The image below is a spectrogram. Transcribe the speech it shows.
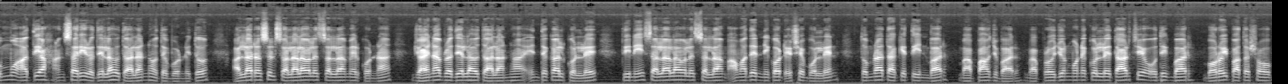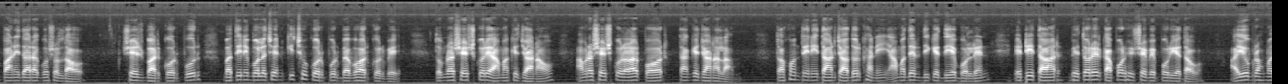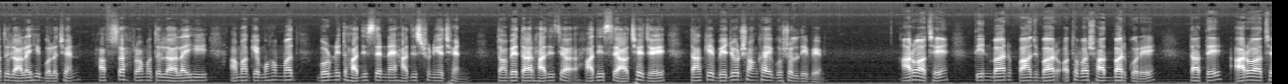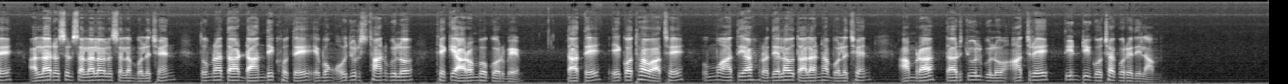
উম্মু আতিয়াহ আনসারি রদিয়াল্লাহ তাল্লাহ্ন হতে বর্ণিত। আল্লাহ রসুল সাল্লাহ সাল্লামের কন্যা জয়নাব রদিয়াল্লাহ তাল্লাহা ইন্তেকাল করলে তিনি সাল্লাহ সাল্লাম আমাদের নিকট এসে বললেন, তোমরা তাকে তিনবার বা পাঁচবার বা প্রয়োজন মনে করলে তার চেয়ে অধিকবার বড়ই পাতাসহ পানি দ্বারা গোসল দাও। শেষবার কর্পূর বা তিনি বলেছেন কিছু কর্পূর ব্যবহার করবে। তোমরা শেষ করে আমাকে জানাও। আমরা শেষ করার পর তাকে জানালাম। তখন তিনি তার চাদরখানি আমাদের দিকে দিয়ে বললেন, এটি তার ভেতরের কাপড় হিসেবে পরিয়ে দাও। আয়ুব রহমতুল্লা আলাহি বলেছেন, হাফসাহ রহমতুল্লাহ আলাহি আমাকে মোহাম্মদ বর্ণিত হাদিসের ন্যায় হাদিস শুনিয়েছেন, তবে তার হাদিসে হাদিসে আছে যে, তাকে বেজোর সংখ্যায় গোসল দিবে। আরও আছে, তিনবার, পাঁচবার অথবা সাতবার করে, তাতে আরও আছে, আল্লাহ রসুল সাল্লাহ সাল্লাম বলেছেন, তোমরা তার ডান দিক হতে এবং অজুর স্থানগুলো থেকে আরম্ভ করবে। তাতে এ কথাও আছে, উম্মু আতিয়াহ রদেলাউ তালাহা বলেছেন, আমরা তার চুলগুলো আঁচড়ে তিনটি গোছা করে দিলাম।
